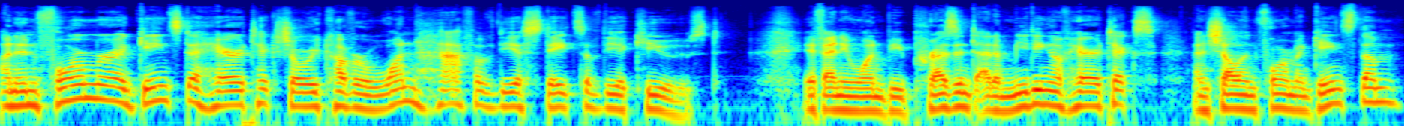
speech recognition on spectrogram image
An informer against a heretic shall recover one half of the estates of the accused. If anyone be present at a meeting of heretics and shall inform against them,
